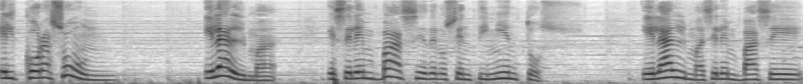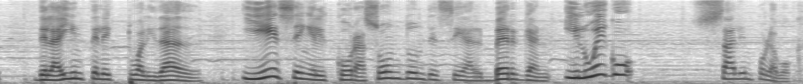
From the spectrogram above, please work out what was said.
el corazón, el alma, es el envase de los sentimientos. El alma es el envase de la intelectualidad. Y es en el corazón donde se albergan. Y luego salen por la boca.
